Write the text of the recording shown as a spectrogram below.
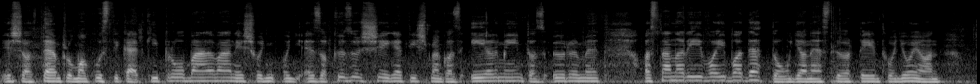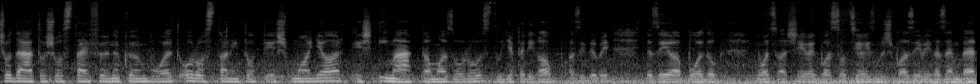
és a templom akusztikát kipróbálván, és hogy, hogy ez a közösséget is, meg az élményt, az örömet. Aztán a Révaiba dettó ugyanezt történt, hogy olyan csodálatos osztályfőnökön volt, orosz tanított és magyart, és imádtam az oroszt, ugye pedig az időben, azért a boldog 80-as években a szocializmusban azért még az ember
